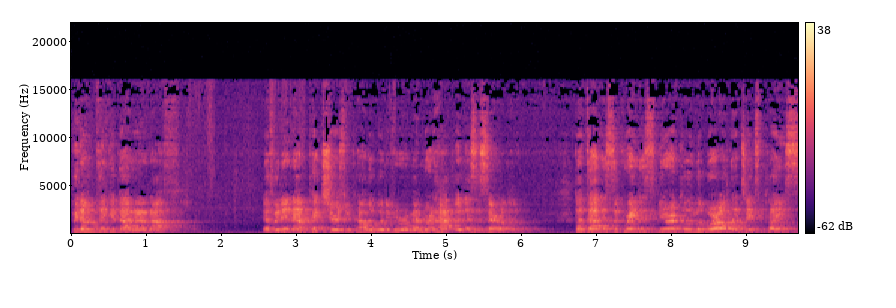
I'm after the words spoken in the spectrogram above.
We don't think about it enough. If we didn't have pictures, we probably wouldn't even remember it happened necessarily. But that is the greatest miracle in the world that takes place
